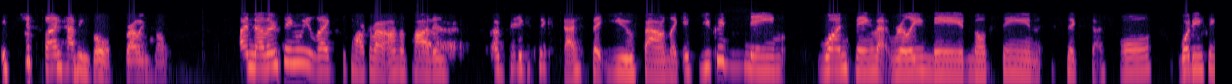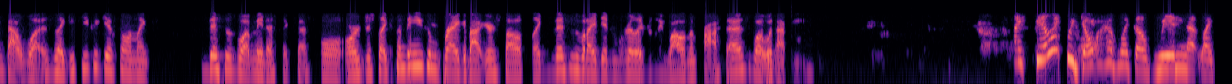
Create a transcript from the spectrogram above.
it's just fun having both, growing both. Another thing we like to talk about on the pod is a big success that you found. Like if you could name one thing that really made Milk Stain successful, what do you think that was? Like if you could give someone like this is what made us successful or just like something you can brag about yourself, like this is what I did really, really well in the process, what would that be? I feel like we don't have like a win that like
